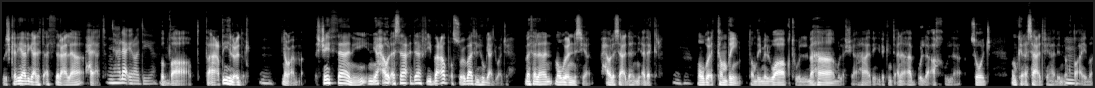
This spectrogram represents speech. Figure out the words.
والإشكالية هذه قاعدة تأثر على حياته. إنها لا إرادية. بالضبط. فأعطيه العذر. نوعا ما. الشيء الثاني أني أحاول أساعده في بعض الصعوبات اللي هو قاعد يواجهها. مثلا موضوع النسيان أحاول أساعده أني أذكره. مم. موضوع التنظيم تنظيم الوقت والمهام والأشياء هذه إذا كنت أنا أب ولا أخ ولا زوج ممكن أساعد في هذه النقطة مم. أيضا.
